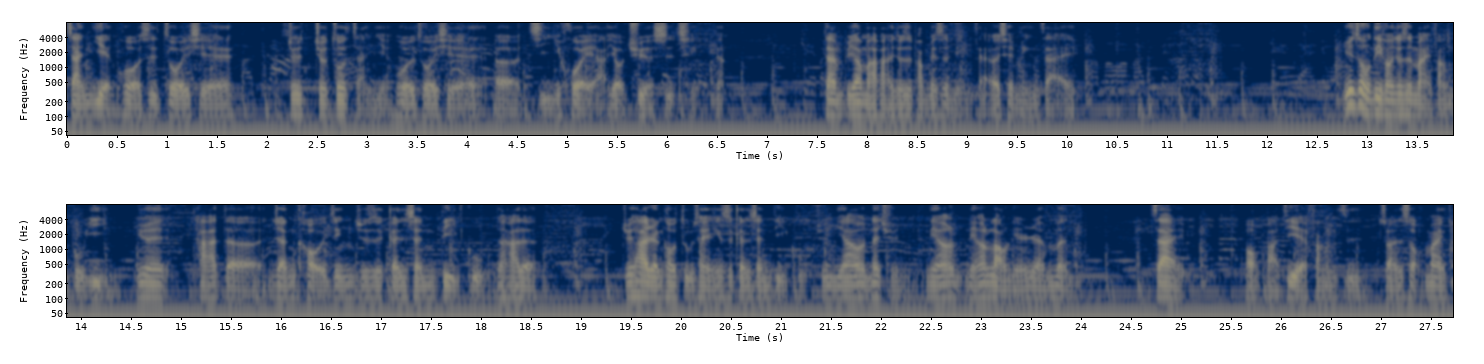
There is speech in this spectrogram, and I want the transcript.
展演，或者是做一些就就做展演，或者做一些呃集会啊有趣的事情这样。但比较麻烦的就是旁边是民宅，而且民宅因为这种地方就是买房不易，因为它的人口已经就是根深蒂固，那它的就是它人口组成已经是根深蒂固，就是你要那群你要你要老年人们。在哦，把自己的房子转手卖出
